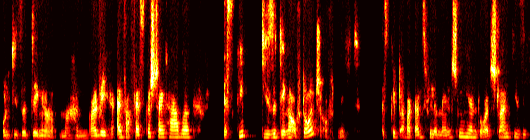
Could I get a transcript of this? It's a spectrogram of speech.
und diese Dinge machen, weil wir einfach festgestellt haben, es gibt diese Dinge auf Deutsch oft nicht. Es gibt aber ganz viele Menschen hier in Deutschland, die sich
